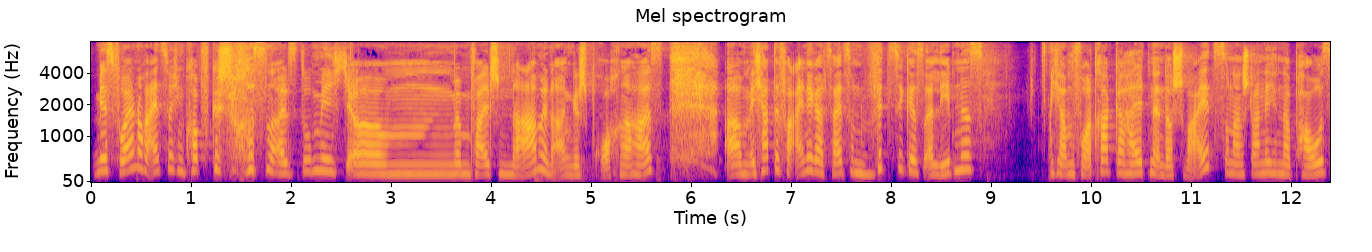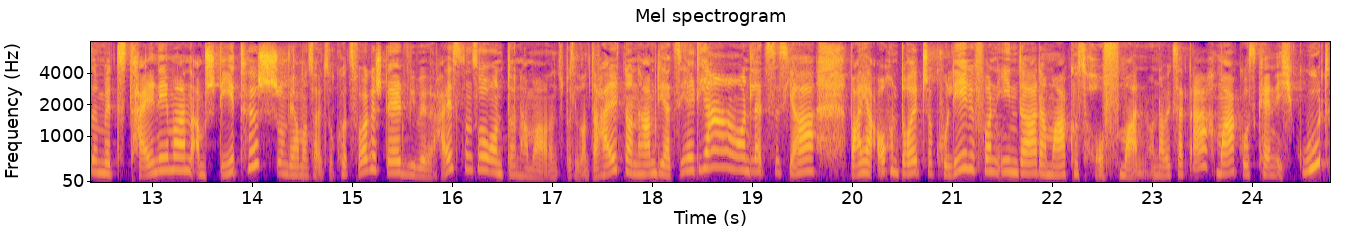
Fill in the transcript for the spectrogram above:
Mir ist vorher noch eins durch den Kopf geschossen, als du mich ähm, mit dem falschen Namen angesprochen hast. Ähm, ich hatte vor einiger Zeit so ein witziges Erlebnis ich habe einen Vortrag gehalten in der Schweiz und dann stand ich in der Pause mit Teilnehmern am Stehtisch und wir haben uns halt so kurz vorgestellt, wie wir heißen und so und dann haben wir uns ein bisschen unterhalten und haben die erzählt, ja und letztes Jahr war ja auch ein deutscher Kollege von Ihnen da, der Markus Hoffmann und habe ich gesagt, ach Markus kenne ich gut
